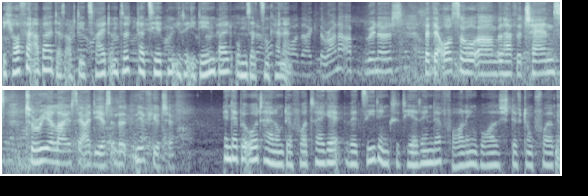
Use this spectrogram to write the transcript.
Ich hoffe aber, dass auch die Zweit- und Drittplatzierten ihre Ideen bald umsetzen können. In der Beurteilung der Vorträge wird sie den Kriterien der Falling Wall Stiftung folgen.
